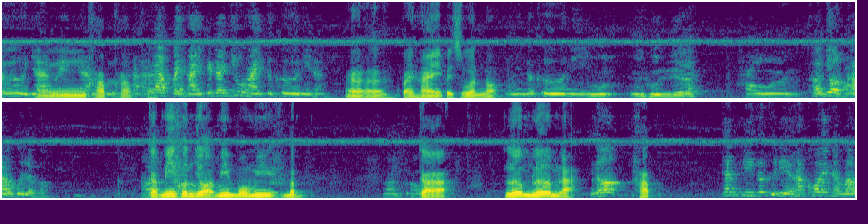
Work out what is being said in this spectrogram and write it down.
เอออย่างเว้นอืมอย่างครับเออครับครับลากไปหายก็ได้อยู่หายตะคืนนี่น่ะเออเออไปให้ไปสวนเนาะอืมตะคืนนี่อืออือคุณเดี๋ยวเขาเขายอดข้าวเบิ่ละบ่ก็มีคนยอดมีบ่มีแบบก็เริ่มเริ่มละเนาะครับ ทั้งพีก็คือเดี๋ยวห้าค่อยน่ะเว้า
